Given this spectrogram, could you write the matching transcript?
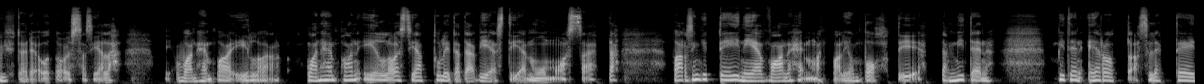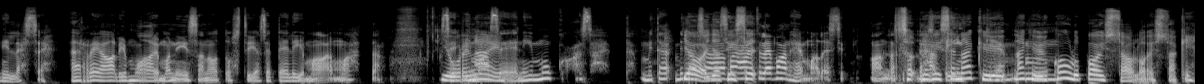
yhteydenotoissa siellä vanhempaan, illo, vanhempaan illoissa. Ja tuli tätä viestiä muun muassa, että varsinkin teinien vanhemmat paljon pohtii, että miten, miten erottaa sille teinille se reaalimaailma niin sanotusti ja se pelimaailma, että Juuri se näin. niin mukaansa. Että mitä mitä Joo, ja siis se- vanhemmalle antaa Se, no siis se näkyy, näkyy mm. koulupoissaoloissakin.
